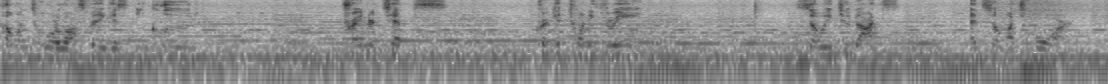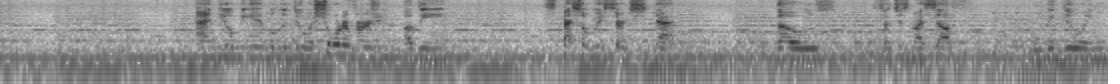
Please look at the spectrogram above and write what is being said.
Hoenn Tour Las Vegas include Trainer Tips, Cricket 23, Zoe Two Dots, and so much more and you'll be able to do a shorter version of the special research that those such as myself will be doing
